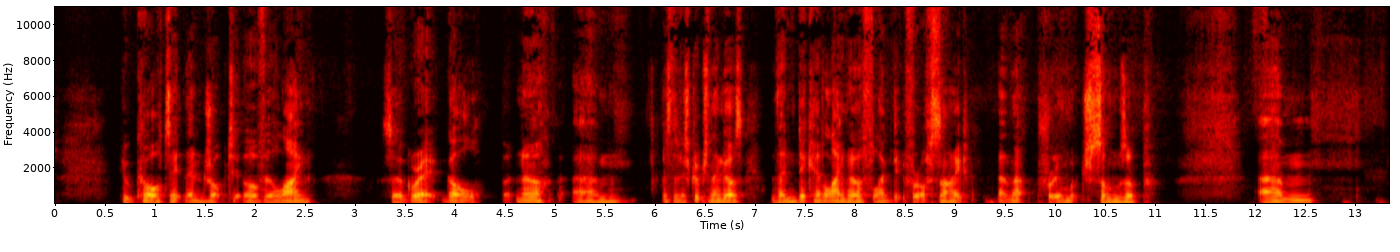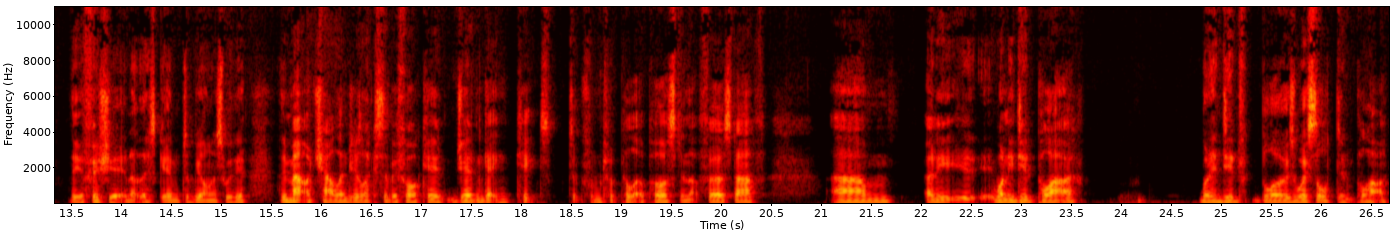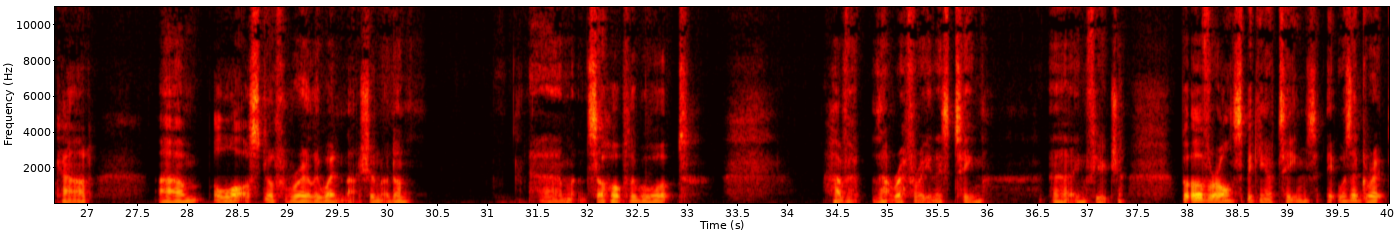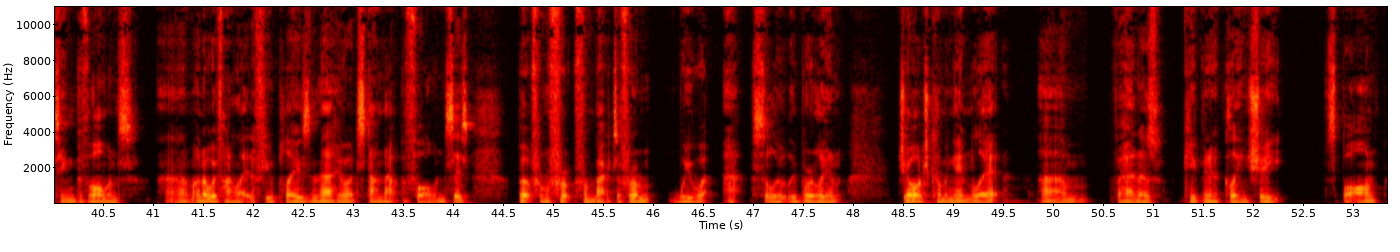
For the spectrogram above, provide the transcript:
who caught it, then dropped it over the line. So great goal, but no. Um, as the description then goes, then Dickhead Lino flagged it for offside, and that pretty much sums up um, the officiating at this game. To be honest with you, the amount of challenges, like I said before, Jayden getting kicked to, from to pillar to post in that first half, um, and he when he did pull out a when he did blow his whistle, didn't pull out a card. Um, a lot of stuff really went that shouldn't have done. Um, so hopefully we won't have that referee and his team uh, in future. But overall, speaking of teams, it was a great team performance. Um, I know we've highlighted a few players in there who had standout performances, but from fr- from back to front, we were absolutely brilliant. George coming in late um, for Henners, keeping a clean sheet, spot on.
